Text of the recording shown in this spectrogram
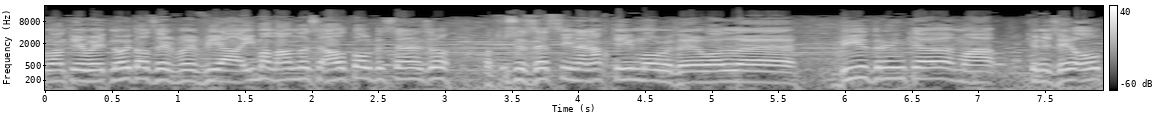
want je weet nooit als ze via iemand anders alcohol bestellen en zo. Maar tussen 16 en 18 mogen ze wel bier drinken, maar kunnen ze ook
